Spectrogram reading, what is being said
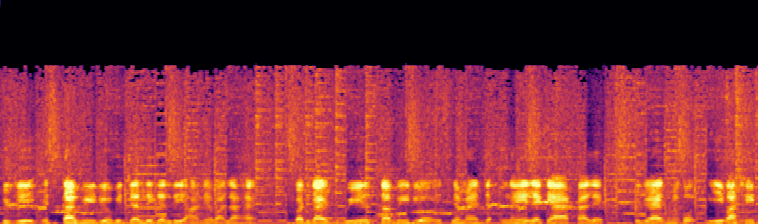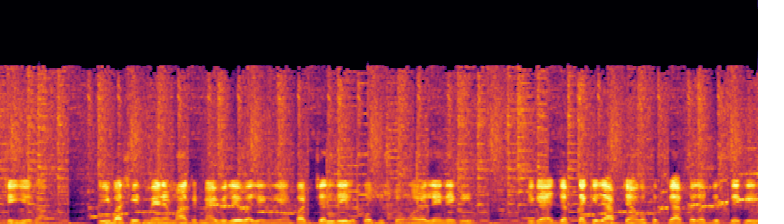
क्योंकि इसका वीडियो भी जल्दी जल्दी आने वाला है। बट गाइज़ व्हील्स का वीडियो इसलिए मैं नहीं लेके आया पहले, क्योंकि गाइज़ मेरे को ईवा शीट चाहिए था। ईवा शीट मेरे मार्केट में अवेलेबल ही नहीं है। बट जल्दी कोशिश करूँगा लेने की। ठीक है, जब तक के लिए आप चैनल को सब्सक्राइब करो जिससे कि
